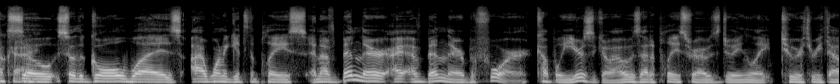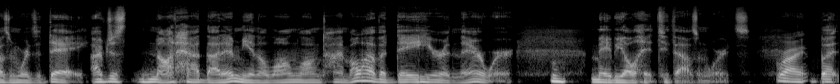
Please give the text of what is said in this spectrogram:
Okay. So so the goal was I want to get to the place and I've been there I, I've been there before. A couple of years ago I was at a place where I was doing like 2 or 3000 words a day. I've just not had that in me in a long long time. I'll have a day here and there where Hmm. maybe I'll hit 2000 words. right. But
